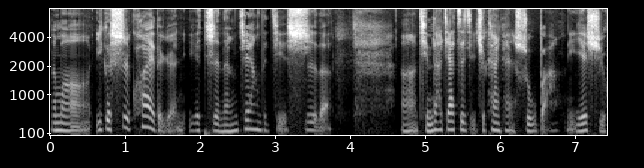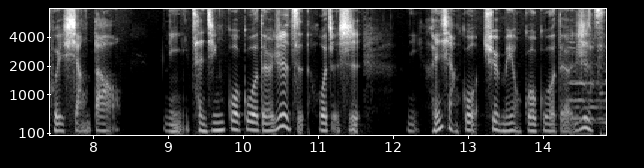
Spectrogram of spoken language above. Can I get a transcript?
那么一个市侩的人也只能这样的解释了。嗯、请大家自己去看看书吧，你也许会想到你曾经过过的日子，或者是你很想过却没有过过的日子。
